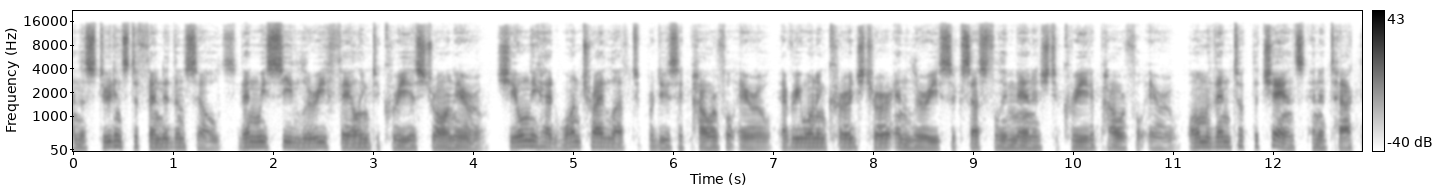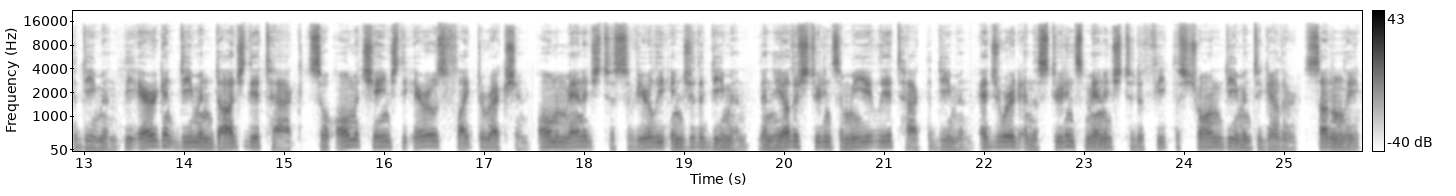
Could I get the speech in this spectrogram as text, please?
and the students defended themselves. Then we see Luri failing to create a strong arrow. She only had one try left to produce a powerful arrow. Everyone encouraged her and Luri successfully managed to create a powerful arrow. Alma then took the chance and attacked the demon. The arrogant demon dodged the attack, so Alma changed the arrow's flight direction. Alma managed to severely injure the demon. Then the other students immediately attacked the demon. Edward and the students managed to defeat the strong demon together. Suddenly,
